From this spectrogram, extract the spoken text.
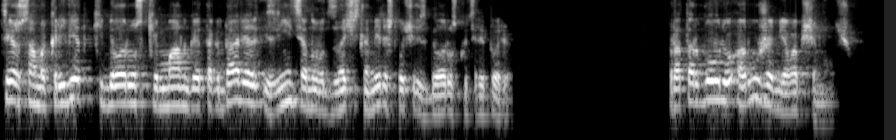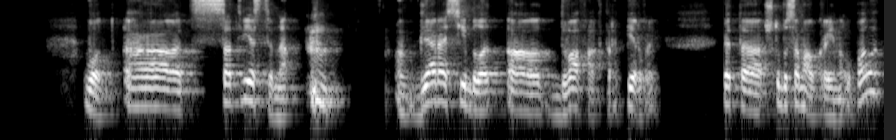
Те же самые креветки, белорусские манго и так далее, извините, оно вот в значительной мере шло через белорусскую территорию. Про торговлю оружием я вообще молчу. Вот, а, соответственно, Для России было э, два фактора. Первый – это чтобы сама Украина упала,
